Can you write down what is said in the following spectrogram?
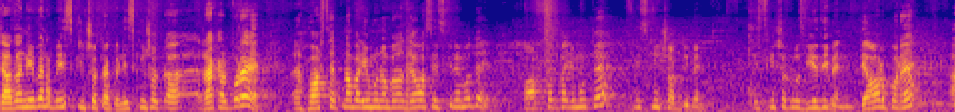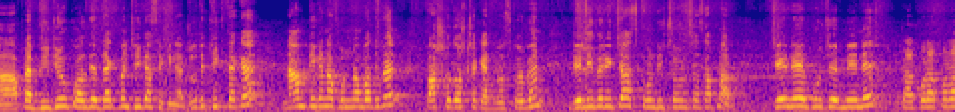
যা যা নেবেন আপনি স্ক্রিনশট রাখবেন। স্ক্রিনশট রাখার পরে হোয়াটসঅ্যাপ নাম্বার ইমো নাম্বার দেওয়া আছে স্ক্রিনের মধ্যে। হোয়াটসঅ্যাপ বা ইমোতে স্ক্রিনশট দিবেন। স্ক্রিনশটগুলো দিয়ে দিবেন। দেওয়ার পরে আপনার ভিডিও কল দিয়ে দেখবেন ঠিক আছে কিনা। যদি ঠিক থাকে, নাম, ঠিকানা ফোন নাম্বার দিবেন। পাঁচশো দশ টাকা অ্যাডভান্স করবেন। ডেলিভারি চার্জ কন্ডিশন চার্জ আপনার। জেনে বুঝে মেনে তারপর আপনারা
